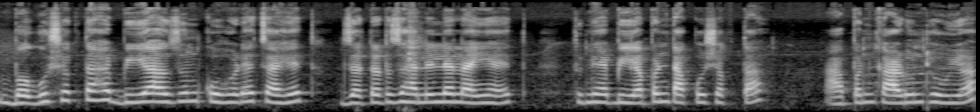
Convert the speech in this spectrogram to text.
बघू शकता ह्या बिया अजून कोहड्याच आहेत जटर झालेल्या नाही आहेत. तुम्ही ह्या बिया पण टाकू शकता. आपण काढून ठेवूया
